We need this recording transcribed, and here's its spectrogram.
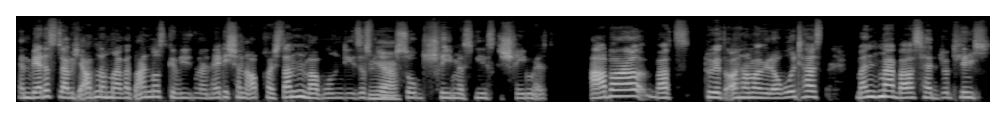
dann wäre das, glaube ich, auch nochmal was anderes gewesen. Dann hätte ich schon auch verstanden, warum dieses Buch ja. so geschrieben ist, wie es geschrieben ist. Aber was du jetzt auch nochmal wiederholt hast, manchmal war es halt wirklich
